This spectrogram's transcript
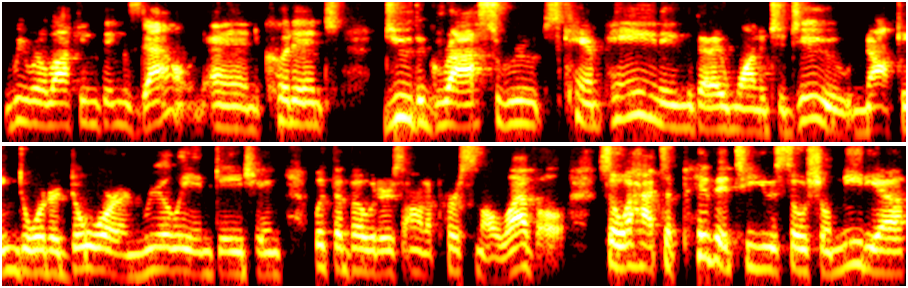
we were locking things down and couldn't do the grassroots campaigning that I wanted to do, knocking door to door and really engaging with the voters on a personal level. So I had to pivot to use social media,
